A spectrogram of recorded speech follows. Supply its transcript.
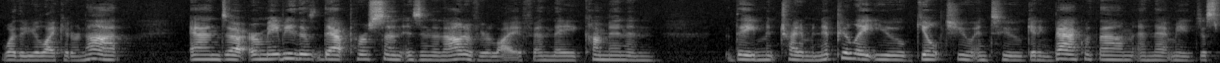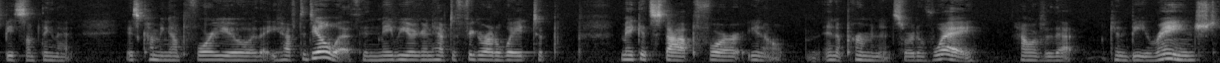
whether you like it or not. And uh, or maybe the, that person is in and out of your life, and they come in and they try to manipulate you, guilt you into getting back with them, and that may just be something that is coming up for you that you have to deal with. And maybe you're going to have to figure out a way to make it stop for, you know, in a permanent sort of way, however that can be arranged.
